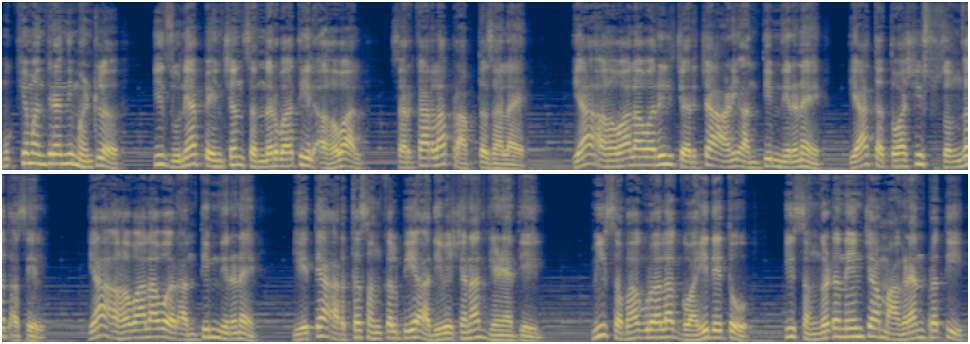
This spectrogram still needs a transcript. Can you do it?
मुख्यमंत्र्यांनी म्हटलं की जुन्या पेन्शन संदर्भातील अहवाल सरकारला प्राप्त झालाय. या अहवालावरील चर्चा आणि अंतिम निर्णय या तत्वाशी सुसंगत असेल. या अहवालावर अंतिम निर्णय येत्या अर्थसंकल्पीय अधिवेशनात घेण्यात येईल. मी सभागृहाला ग्वाही देतो की संघटनेच्या मागण्यांप्रती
